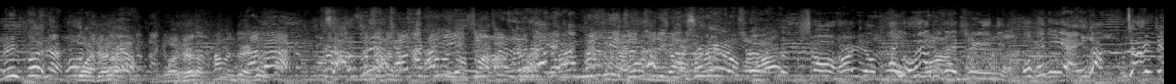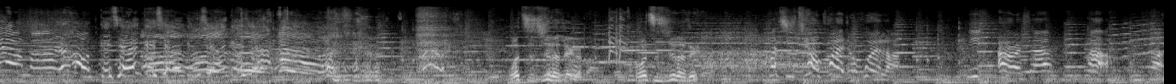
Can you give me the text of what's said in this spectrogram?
没分。我觉得，我觉得他们队就算。强制强制他一直质疑，人家给他们一直在里边是这样吗？小孩也他永远都在质疑你。我给你演一个，就是这样吗？然后给钱给钱给钱给钱，哎。我只记得这个，我只记得这个。他其实跳快就会了，一二三，哈哈。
